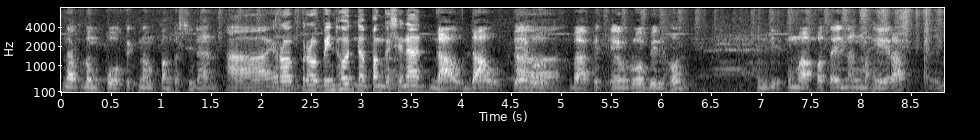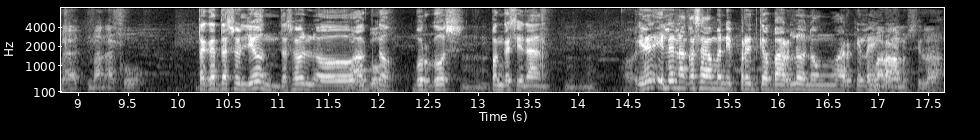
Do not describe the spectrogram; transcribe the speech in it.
nardong putik ng Pangasinan. ah, Ro- Robin Hood ng Pangasinan. Daw, daw. Pero Ah. bakit yung Robin Hood? Hindi pumapatay ng mahirap. Eh, bakit man ako? Taga Dasol yun. Dasol o Burgos. Agno? Burgos, Mm. Pangasinan. Mm-mm. Ilan, ilan ang kasama ni Fred Cabarlo nung arkilahin? Marami sila.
